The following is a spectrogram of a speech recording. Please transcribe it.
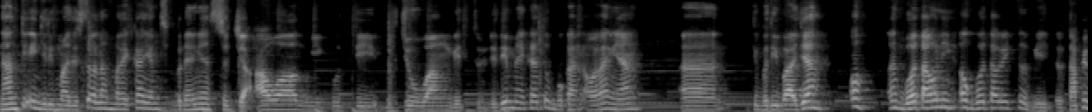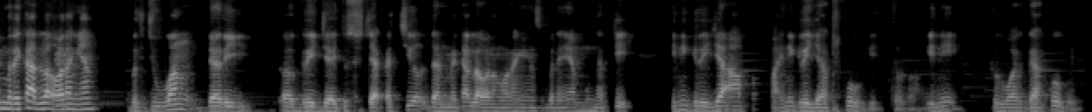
nanti yang jadi majlis itu adalah mereka yang sebenarnya sejak awal mengikuti, berjuang gitu. Jadi mereka tuh bukan orang yang uh, tiba-tiba aja, oh, eh, gue tahu nih, oh, gue tahu itu gitu. Tapi mereka adalah orang yang berjuang dari gereja itu sejak kecil dan mereka adalah orang-orang yang sebenarnya mengerti ini gereja apa, ini gerejaku gitu loh, ini keluargaku gitu.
